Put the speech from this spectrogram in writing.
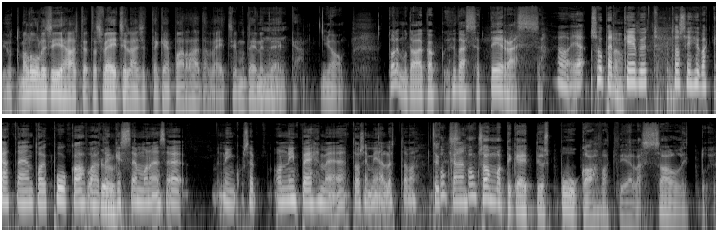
juttu. Mä luulin siihen asti, että sveitsiläiset tekee parhaita veitsiä, mutta ei ne Mm. teekään. Joo. Tuo oli muuten aika hyvässä terässä. Joo, ja superkevyt, tosi hyvä käteen. Toi puukahva Kyllä. jotenkin semmoinen, se, niin kuin se on niin pehmeä, tosi miellyttävä. Tykkään. Onko ammattikeittiössä puukahvat vielä sallittuja?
